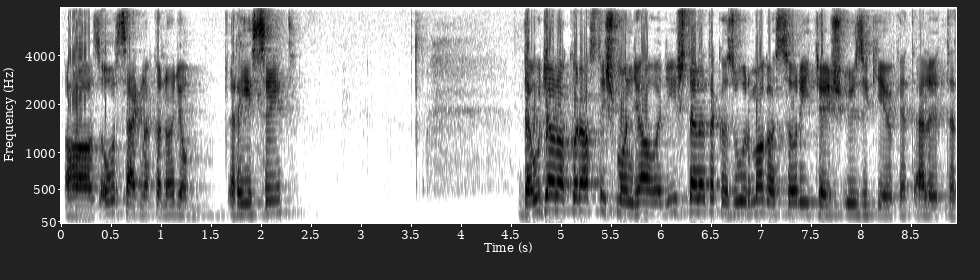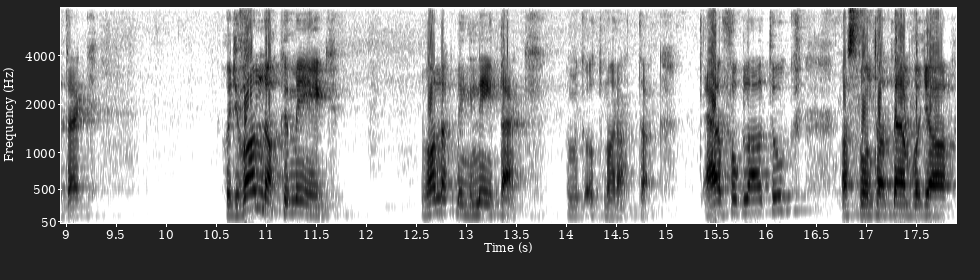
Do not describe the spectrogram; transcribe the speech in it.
az országnak a nagyobb részét, de ugyanakkor azt is mondja, hogy Istenetek az Úr maga szorítja és űzi ki őket előttetek, hogy vannak még, vannak még népek, amik ott maradtak. Elfoglaltuk, azt mondhatnám, hogy a,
